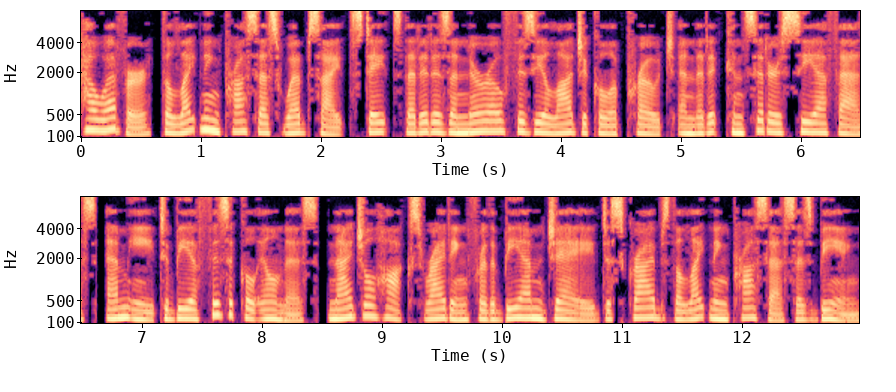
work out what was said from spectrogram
However, the Lightning Process website states that it is a neurophysiological approach and that it considers CFS, ME to be a physical illness. Nigel Hawkes, writing for the BMJ, describes the Lightning Process as being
